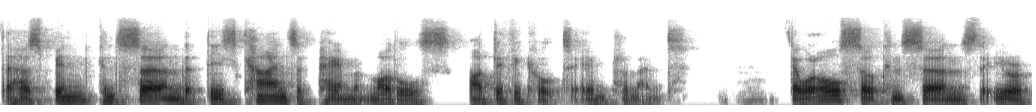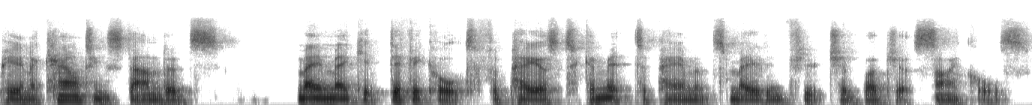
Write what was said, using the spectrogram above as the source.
there has been concern that these kinds of payment models are difficult to implement. There were also concerns that European accounting standards may make it difficult for payers to commit to payments made in future budget cycles.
